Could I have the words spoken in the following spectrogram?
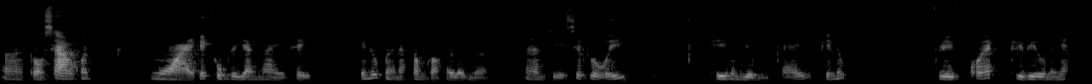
À, còn sau ngoài cái khung thời gian này thì cái nút này nó không còn hiệu lực nữa. Nên anh chị rất lưu ý khi mình dùng cái cái nút request review này nhé.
